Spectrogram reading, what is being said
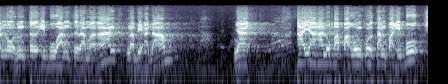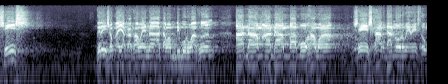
anu henteu ibuan teu ramaan Nabi Adam. Nya. Aya anu bapak wungkul tanpa ibu sis. Gering sok aya kakawena atau dimurwakeun Adam Adam babu Hawa sis Kang Danur Wiris tung.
